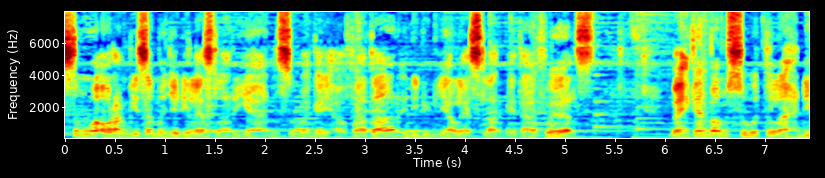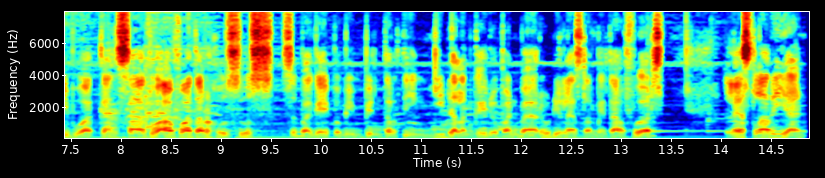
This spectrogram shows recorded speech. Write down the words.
semua orang bisa menjadi Leslarian sebagai avatar di dunia Leslar Metaverse. Bahkan Bamsu telah dibuatkan satu avatar khusus sebagai pemimpin tertinggi dalam kehidupan baru di Leslar Metaverse. Leslarian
